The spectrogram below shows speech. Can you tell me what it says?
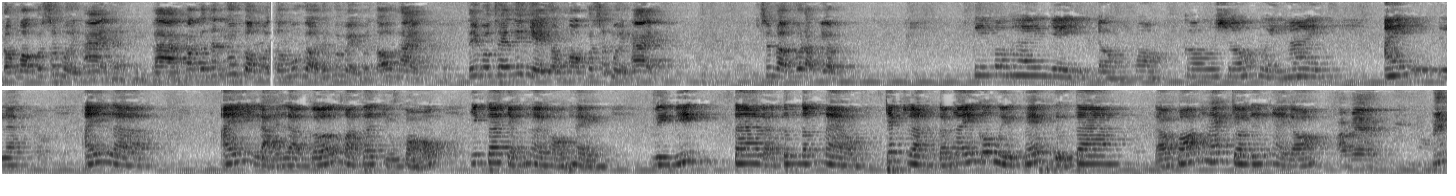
đoạn 1 của số 12 là câu kinh thánh cuối cùng mà tôi muốn gửi đến quý vị buổi tối hôm nay. Tiên của một thứ nhì, đoạn 1 của số 12 xin mời cô đọc dùm. Tiên cô Thê nhì, đoạn 1 câu số 12 ấy là ấy là, ấy lại là cớ mà ta chịu khổ, nhưng ta chẳng hề hổ thẹn, vì biết ta đã tin đấng nào chắc rằng đấng ấy có quyền phép giữ ta đã phó thác cho đến ngày đó. Amen. Biết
